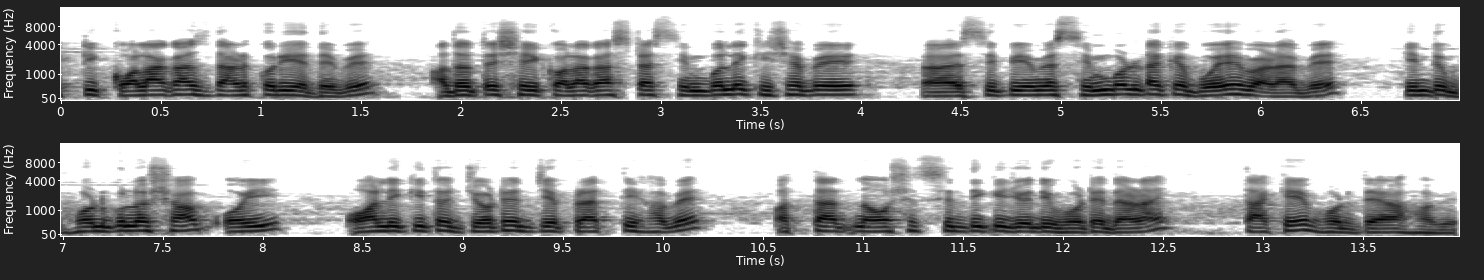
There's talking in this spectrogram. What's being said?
একটি কলা গাছ দাঁড় করিয়ে দেবে। আদতে সেই কলা গাছটা সিম্বলিক হিসেবে সিপিএমের সিম্বলটাকে বয়ে বেড়াবে, কিন্তু ভোটগুলো সব ওই অলিখিত জোটের যে প্রার্থী হবে, অর্থাৎ নওশাদ সিদ্দিকি যদি ভোটে দাঁড়ায়, তাকে ভোট দেওয়া হবে।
